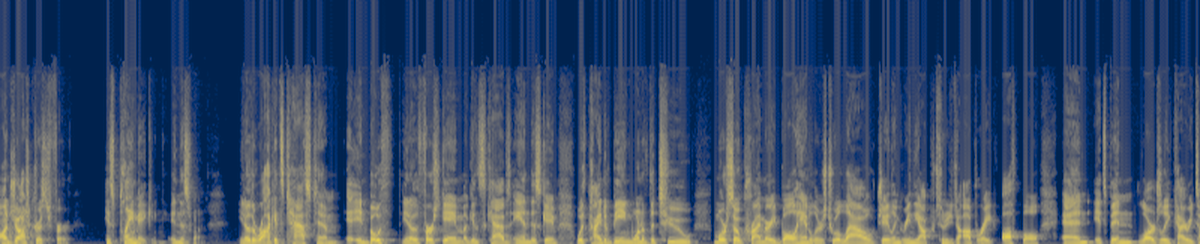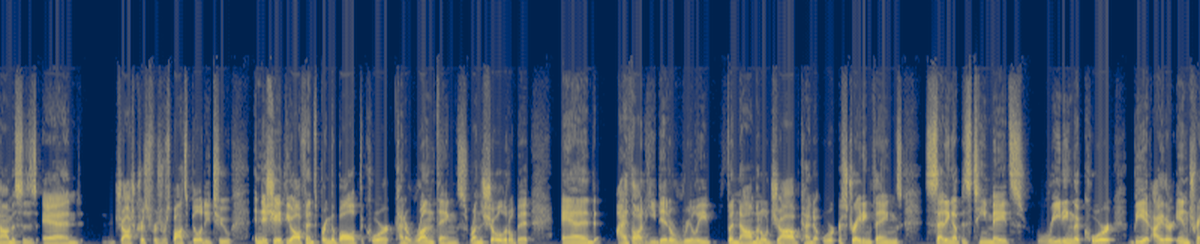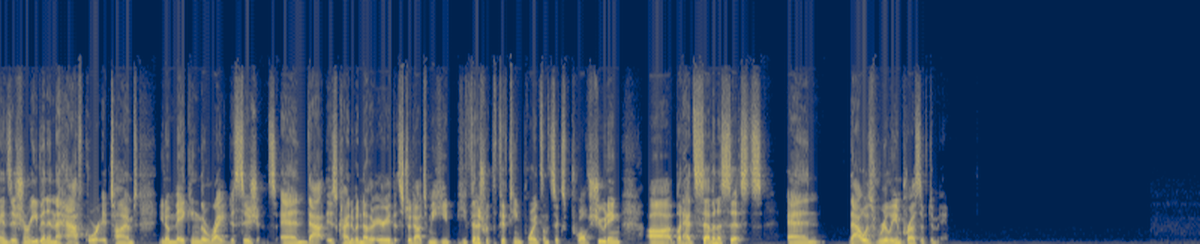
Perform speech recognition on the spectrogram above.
on Josh Christopher, his playmaking in this one you know, the Rockets tasked him in both, you know, the first game against the Cavs and this game with kind of being one of the two more so primary ball handlers to allow Jalen Green the opportunity to operate off ball. And it's been largely Khyri Thomas's and Josh Christopher's responsibility to initiate the offense, bring the ball up the court, kind of run things, run the show a little bit. And I thought he did a really phenomenal job kind of orchestrating things, setting up his teammates, reading the court, be it either in transition or even in the half court at times, you know, making the right decisions. And that is kind of another area that stood out to me. He he finished with the 15 points on six of 12 shooting, uh, but had seven assists. And that was really impressive to me.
